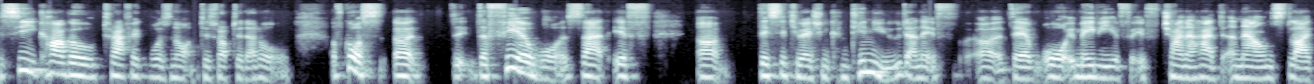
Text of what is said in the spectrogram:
sea cargo traffic was not disrupted at all. Of course, uh, the, the fear was that if uh, this situation continued and if uh, there or maybe if if China had announced like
